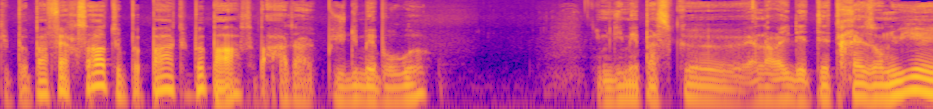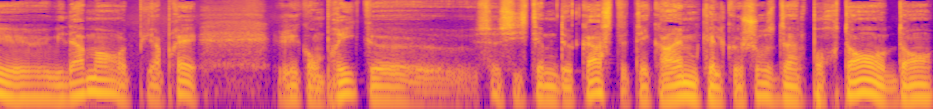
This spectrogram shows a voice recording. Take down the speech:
tu peux pas faire ça, tu peux pas, tu peux pas. pas puis je dis mais pourquoi? Il me dit mais parce que alors il était très ennuyé évidemment et puis après j'ai compris que ce système de caste était quand même quelque chose d'important dans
